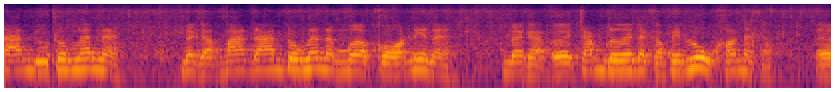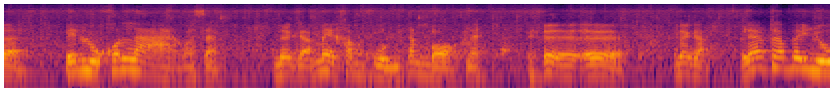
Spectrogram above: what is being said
ดาลอยู่ตรงนั้นนะนะครับบาดาลตรงนั้นนะเมื่อก่อนนี่นะนะครับเออจำเลยนะครับเป็นลูกเขานะครับเออเป็นลูกคนลาว่าสักนะครับแม่คำขุนท่านบอกนะเออเออนะครับแล้วถ้าไปอยู่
